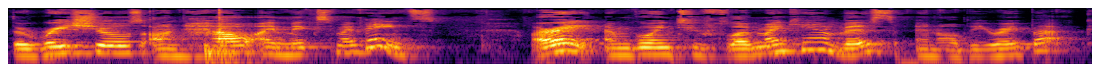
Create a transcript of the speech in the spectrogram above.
the ratios on how I mix my paints. All right, I'm going to flood my canvas and I'll be right back.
